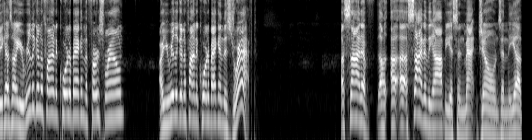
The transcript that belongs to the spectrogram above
Because are you really going to find a quarterback in the first round? Are you really going to find a quarterback in this draft? Aside of uh, uh, aside of the obvious and Mac Jones and the uh,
